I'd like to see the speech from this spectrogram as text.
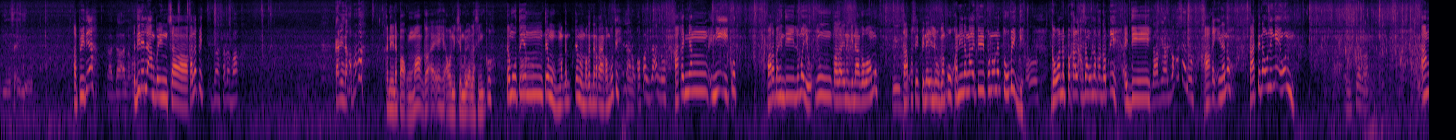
Hindi na sa iyo. Ah, pwede ah. Dadaan ako. Hindi nila ang ba yun sa kalapit? Diyan sa labak. Kanina ka pa ba? Kanina pa akong maga, eh, eh ako nagsimula alas 5. Tamuto yung, temo, maganda, temo, maganda na kayang kamuti. Ay, anong kapal na ano? Akin niyang iniikot para ba hindi lumayo yung kagaya ng ginagawa mo. Pwede. Tapos ipinailugan ko. Kanina nga ito puno ng tubig. Oo. Gawa ng pakalakas ng ulang kagabi. Ay di Lagi ang lakas ano? aking inano. Kati na uli ngayon. Ay siya nga. Ang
